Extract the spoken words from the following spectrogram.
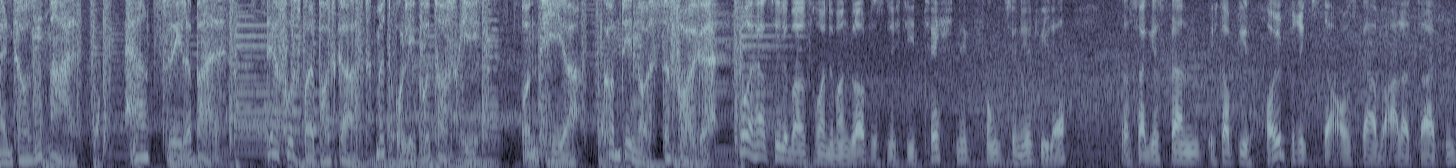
1000 Mal. Herz, Seele, Ball. Der Fußballpodcast mit Uli Potowski. Und hier kommt die neueste Folge. So, Herz, Seele, Ball, Freunde, man glaubt es nicht. Die Technik funktioniert wieder. Das war gestern, ich glaube, die holprigste Ausgabe aller Zeiten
